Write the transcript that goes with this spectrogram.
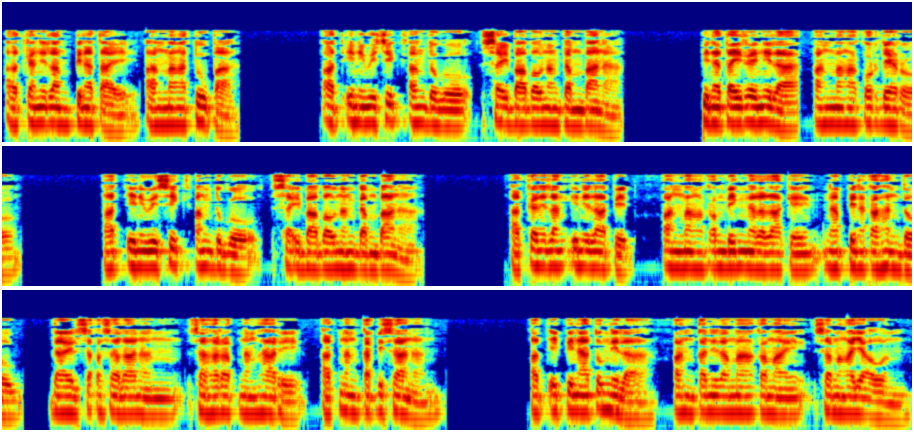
at kanilang pinatay ang mga tupa, at iniwisik ang dugo sa ibabaw ng dambana. Pinatay rin nila ang mga kordero, at iniwisik ang dugo sa ibabaw ng dambana, at kanilang inilapit ang mga kambing na lalaki na pinakahandog dahil sa kasalanan sa harap ng hari at ng kapisanan, at ipinatong nila ang kanilang mga kamay sa mga yaon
